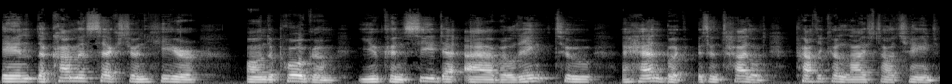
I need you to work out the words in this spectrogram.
In the comment section here on the program, you can see that I have a link to a handbook. It's entitled Practical Lifestyle Change.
